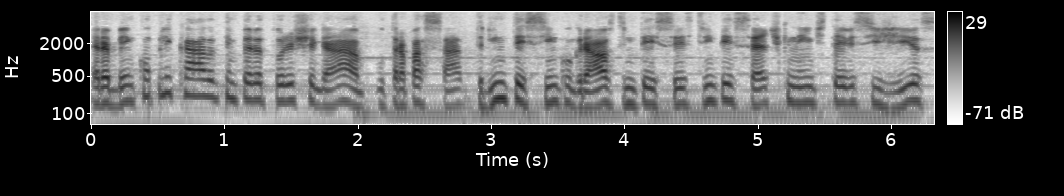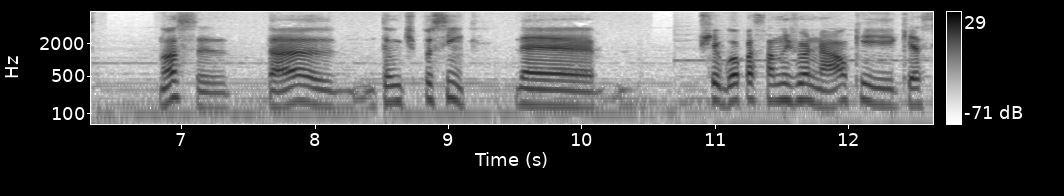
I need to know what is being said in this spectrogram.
era bem complicado a temperatura chegar, ultrapassar 35 graus, 36, 37, que nem a gente teve esses dias. Nossa, tá. Então, tipo assim, é, chegou a passar no jornal que, que essa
